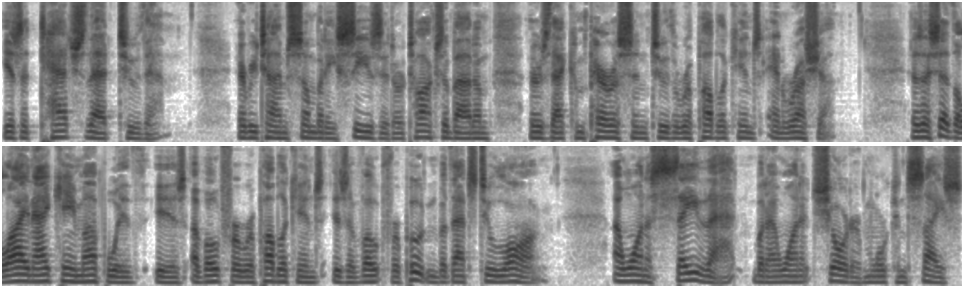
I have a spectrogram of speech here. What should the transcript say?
is attach that to them. Every time somebody sees it or talks about them, there's that comparison to the Republicans and Russia. As I said, the line I came up with is a vote for Republicans is a vote for Putin, but that's too long. I want to say that, but I want it shorter, more concise,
